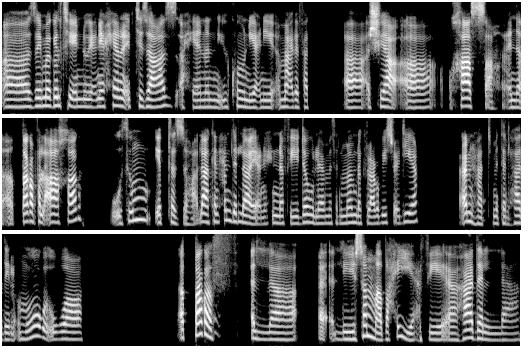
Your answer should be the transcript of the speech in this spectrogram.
آه زي ما قلتي إنه يعني أحيانا ابتزاز أحيانا يكون يعني معرفة آه أشياء آه خاصة عن الطرف الآخر وثم يبتزها لكن الحمد لله يعني إحنا في دولة مثل المملكة العربية السعودية أنهت مثل هذه الأمور والطرف ال- اللي يسمى ضحية في هذا ال-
